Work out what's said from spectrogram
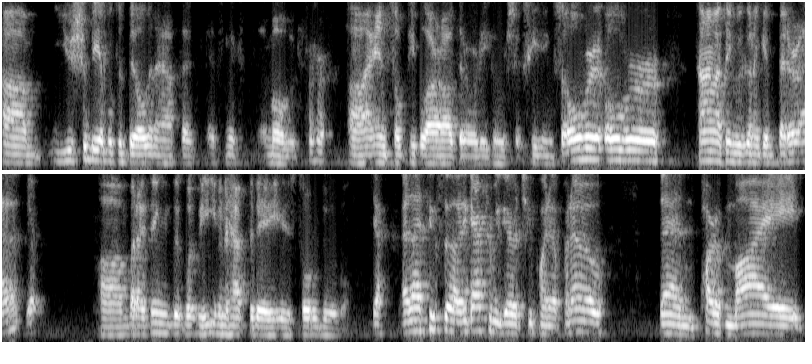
um, you should be able to build an app that, that's mixed mode. Sure. Uh, and so people are out there already who are succeeding. So over over time, I think we're going to get better at it. Yep. Um, but I think that what we even have today is totally doable. Yeah, and I think so. I think after we go to 2.0.0, then part of my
